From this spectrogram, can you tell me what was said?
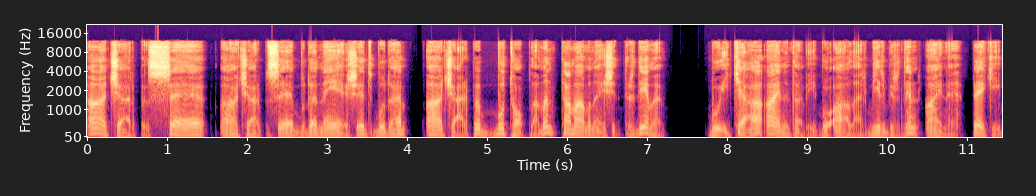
a çarpı s, a çarpı s, bu da neye eşit? Bu da a çarpı bu toplamın tamamına eşittir, değil mi? Bu iki a aynı tabii, bu a'lar birbirinin aynı. Peki,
